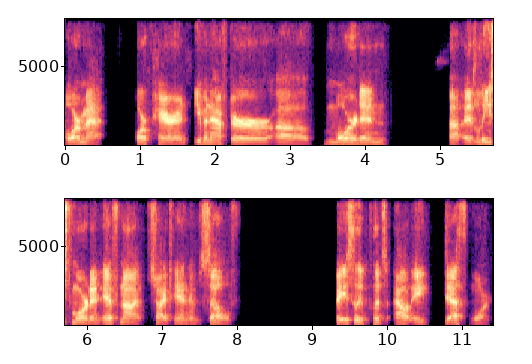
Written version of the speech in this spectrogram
or Mat or Perrin, even after uh, Moridin, uh, at least Moridin, if not Shaitan himself, basically puts out a death warrant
